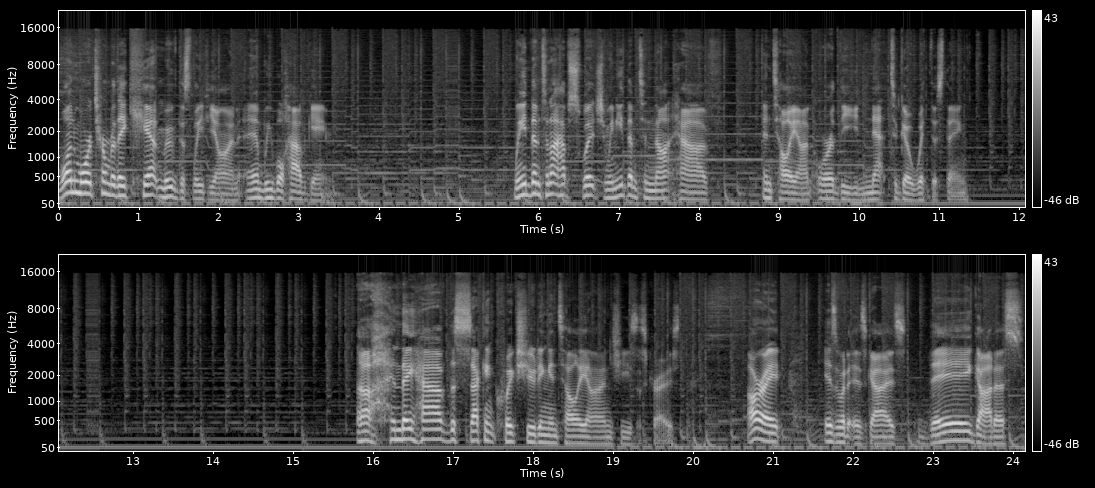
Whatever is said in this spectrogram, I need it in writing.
one more turn where they can't move this Leafeon, and we will have game. We need them to not have Switch, and we need them to not have Inteleon or the net to go with this thing. Uh, and they have the second quick shooting Inteleon. Jesus Christ. All right, is what it is, guys. They got us.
